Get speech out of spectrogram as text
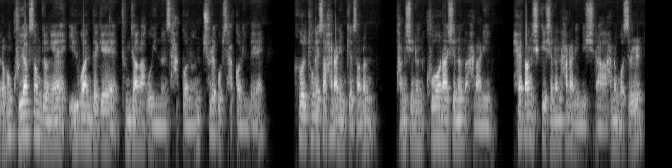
여러분 구약 성경에 일관되게 등장하고 있는 사건은 출애굽 사건인데 그걸 통해서 하나님께서는 당신은 구원하시는 하나님, 해방시키시는 하나님이시라 하는 것을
